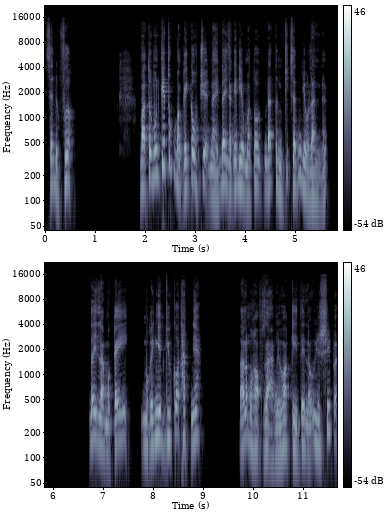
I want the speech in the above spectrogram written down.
sẽ được phước. Và tôi muốn kết thúc bằng cái câu chuyện này. Đây là cái điều mà tôi cũng đã từng trích dẫn nhiều lần nữa. Đây là một cái một cái nghiên cứu có thật nhé đó là một học giả người Hoa Kỳ tên là Winship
